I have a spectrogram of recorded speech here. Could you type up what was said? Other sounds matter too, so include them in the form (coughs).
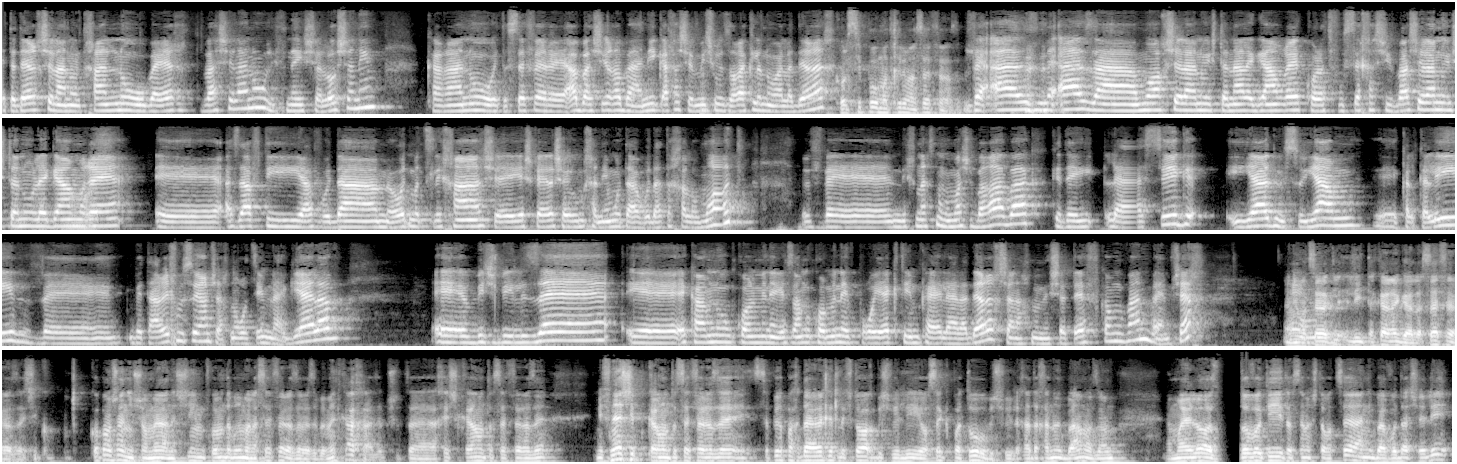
את הדרך שלנו התחלנו בערך דבש שלנו לפני שלוש שנים. קראנו את הספר אה, אבא עשיר אבא אני, ככה שמישהו זרק לנו על הדרך. כל סיפור מתחיל מהספר הזה. ואז, (laughs) מאז המוח שלנו השתנה לגמרי, כל הדפוסי חשיבה שלנו השתנו לגמרי. אה, עזבתי עבודה מאוד מצליחה, שיש כאלה שהיו מכנים אותה עבודת החלומות, ונכנסנו ממש ברבק כדי להשיג יעד מסוים, אה, כלכלי, ובתאריך מסוים שאנחנו רוצים להגיע אליו. אה, בשביל זה אה, הקמנו כל מיני, יזמנו כל מיני פרויקטים כאלה על הדרך, שאנחנו נשתף כמובן בהמשך. אני רוצה רק להיתקע רגע על הספר הזה, שכל פעם שאני שומע אנשים, כולם מדברים על הספר הזה, וזה באמת ככה, זה פשוט אחרי שקראנו את הספר הזה, לפני שקראנו את הספר הזה, ספיר פחדה ללכת לפתוח בשבילי עוסק פטור, בשביל אחד החנויות באמזון, אמרה לי, לא, עזוב אותי, תעשה מה שאתה רוצה, אני בעבודה שלי,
